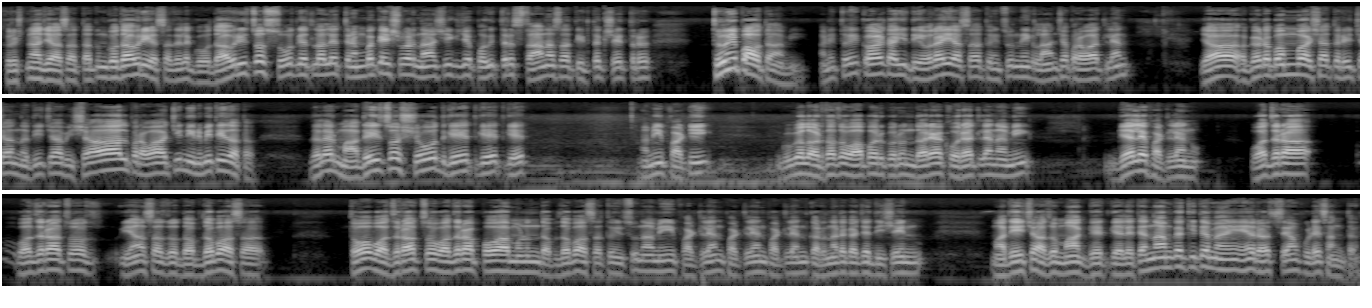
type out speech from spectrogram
कृष्णा जे आसात तातूंत गोदावरी आसा जाल्यार गोदावरीचो सोद घेतलो जाल्यार त्र्यंबकेश्वर नाशिक जे पवित्र स्थान आसा तीर्थक्षेत्र थंय पावता आमी आनी थंय कळटा ही देवराई आसा थंयसून एक ल्हानशा प्रवाहांतल्यान ह्या अगडबंब अशा तरेच्या नदीच्या विशाल प्रवाहाची निर्मिती जाता. जाल्यार म्हादयचो शोध घेत घेत घेत आमी फाटी गुगल अर्थाचो वापर करून दर्या खोऱ्यांतल्यान आमी गेले फाटल्यान. वज्रा वज्राचो हें आसा जो धबधबो आसा तो वज्राचो वज्रा पोहा म्हणून धबधबो आसा थंयसून आमी फाटल्यान फाटल्यान फाटल्यान कर्नाटकाच्या दिशेन म्हादयेच्या हाजो माग घेत गेले. तेन्ना आमकां कितें मेळ्ळें हें रहस्य हांव फुडें सांगता.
